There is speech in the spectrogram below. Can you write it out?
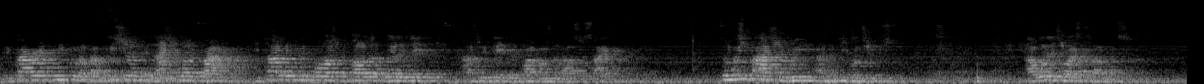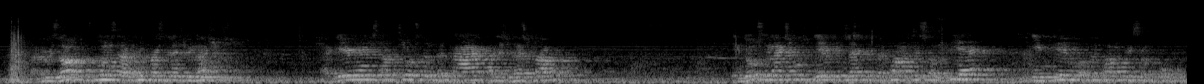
requiring people of ambition and national drive, determined to forge the cause of unity as we face the problems of our society. So which path should we as a people choose? Our only choice is obvious. As a result of the 2017 presidential elections, Liberians have chosen the path that is less traveled. In those elections, they have rejected the politics of fear in favor of the politics of hope.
